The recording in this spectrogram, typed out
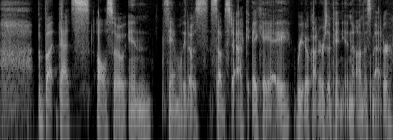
but that's also in Sam Alito's Substack, aka Reed O'Connor's opinion on this matter.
